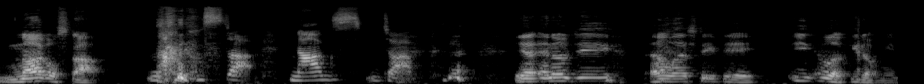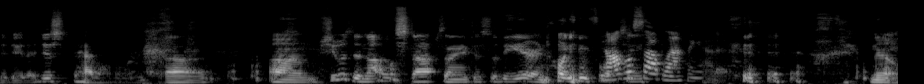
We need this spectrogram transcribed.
Noggle stop. Nog stop. Nog stop. Yeah, N O G L S T P. Look, you don't need to do that. Just have all the words. Uh, um, she was the novel Stop Scientist of the Year in 2014. Novel stop laughing at it. no,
